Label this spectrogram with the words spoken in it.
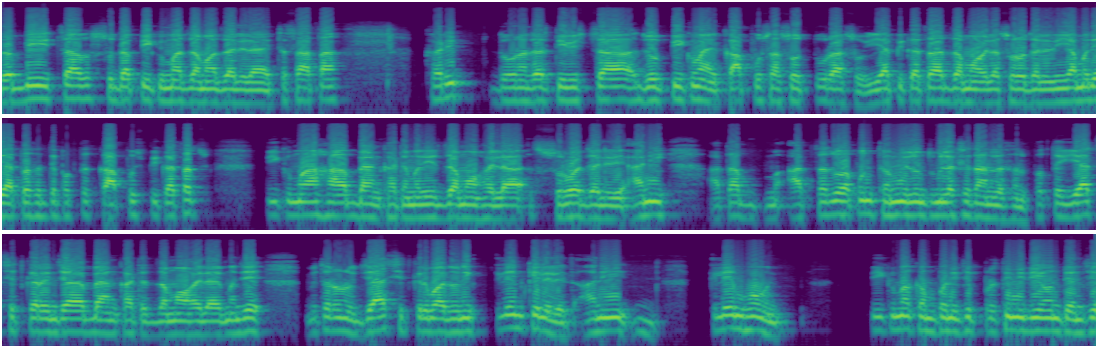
रब्बीचा सुद्धा पीक विमा जमा झालेला आहे. तसं आता खरीप दोन हजार तेवीसचा जो पीक आहे कापूस असो तूर असो या पिकाचा जमा व्हायला सुरुवात झालेली यामध्ये आता सध्या फक्त कापूस पिकाचाच पीक विमा हा बँक खात्यामध्ये जमा व्हायला सुरुवात झालेली आहे. आणि आता आजचा जो आपण थंबनेल तुम्ही लक्षात आणलं असेल फक्त याच शेतकऱ्यांच्या बँक खात्यात जमा व्हायला आहे. म्हणजे मित्रांनो ज्या शेतकरी बांधवांनी क्लेम केलेले आहेत आणि क्लेम होऊन पीक विमा कंपनीचे प्रतिनिधी येऊन त्यांचे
